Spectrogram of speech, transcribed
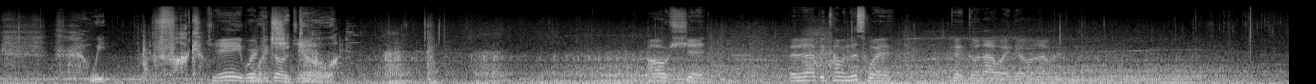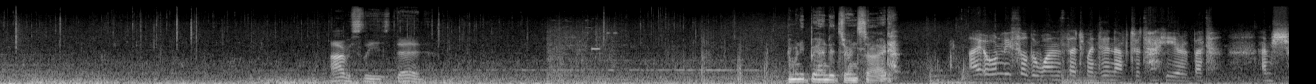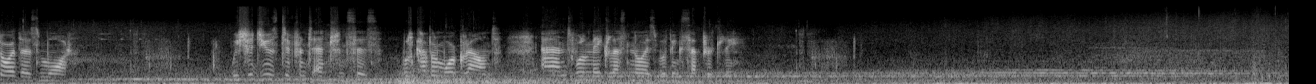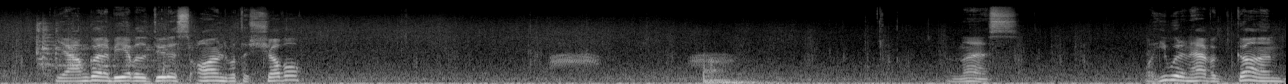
We. Fuck. Jade, where'd Where'd you go, she Jade? go? Oh shit. Better not be coming this way. Good, go that way, go that way. Obviously he's dead. How many bandits are inside? I only saw the ones that went in after Tahir, but I'm sure there's more. We should use different entrances. We'll cover more ground, and we'll make less noise moving separately. Yeah, I'm going to be able to do this armed with a shovel. Unless... Well, he wouldn't have a gun.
